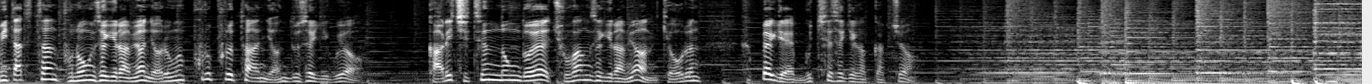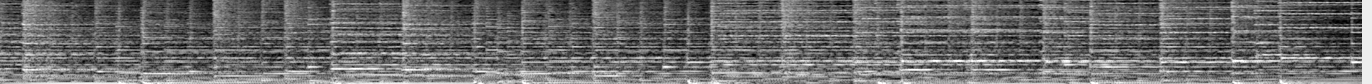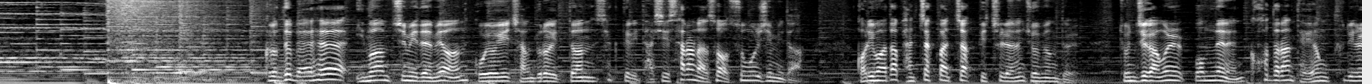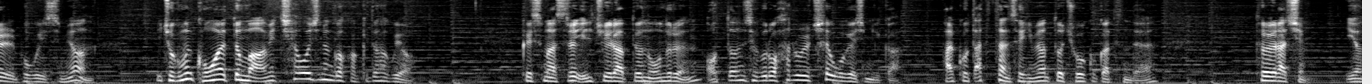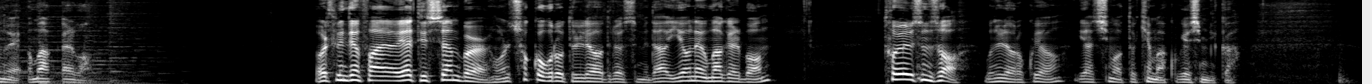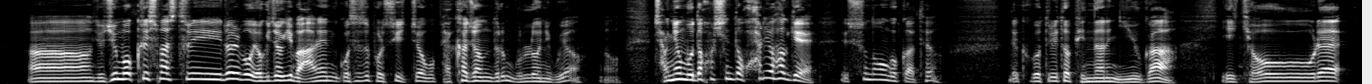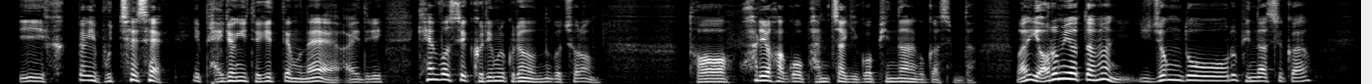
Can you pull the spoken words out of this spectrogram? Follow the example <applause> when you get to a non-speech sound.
봄이 따뜻한 분홍색이라면 여름은 푸릇푸릇한 연두색이고요. 가을이 짙은 농도의 주황색이라면 겨울은 흑백의 무채색에 가깝죠. 그런데 매해 이맘쯤이 되면 고요히 잠들어 있던 색들이 다시 살아나서 숨을 쉽니다. 거리마다 반짝반짝 빛을 내는 조명들, 존재감을 뽐내는 커다란 대형 트리를 보고 있으면 조금은 공허했던 마음이 채워지는 것 같기도 하고요. 크리스마스를 일주일 앞둔 오늘은 어떤 색으로 하루를 채우고 계십니까? 밝고 따뜻한 색이면 또 좋을 것 같은데. 토요일 아침 이현우의 음악 앨범 Wind and Fire의 December 오늘 첫 곡으로 들려드렸습니다. 이현우의 음악 앨범 토요일 순서 문을 열었고요. 이 아침 어떻게 맞고 계십니까? 아, 요즘 뭐 크리스마스 트리를 뭐 여기저기 많은 곳에서 볼 수 있죠. 뭐 백화점들은 물론이고요. 어, 작년보다 훨씬 더 화려하게 수놓은 것 같아요. 근데 그것들이 더 빛나는 이유가 이 겨울에 이 흑백의 무채색 이 배경이 되기 때문에 아이들이 캔버스에 그림을 그려놓는 것처럼 더 화려하고 반짝이고 빛나는 것 같습니다. 만약 여름이었다면 이 정도로 빛났을까요?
